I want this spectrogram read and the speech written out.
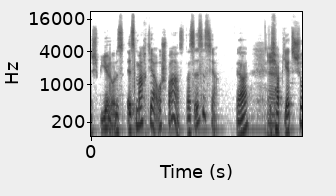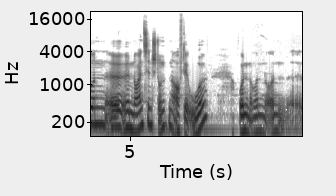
spielen und es, es macht ja auch Spaß. Das ist es ja. Ja, ja. ich habe jetzt schon äh, 19 Stunden auf der Uhr und, und, und äh,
